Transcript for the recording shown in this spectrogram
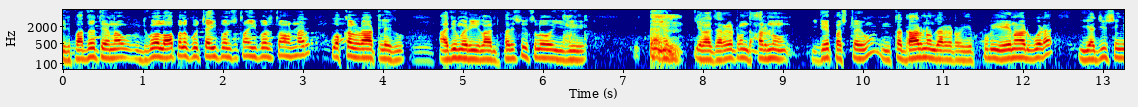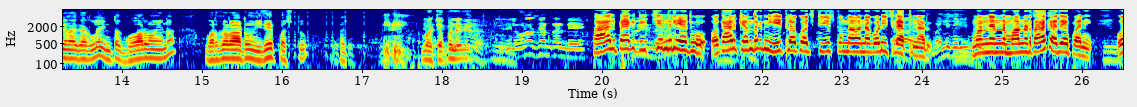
ఇది పద్ధతేనా ఇదిగో లోపలికి వచ్చి అయి పంచుతాం ఈ పంచుతాం అంటున్నారు. ఒక్కళ్ళు రావట్లేదు. అది మరి ఇలాంటి పరిస్థితుల్లో ఇది ఇలా జరగటం దారుణం. ఇదే ఫస్ట్ టైం ఇంత దారుణం జరగటం ఎప్పుడు ఏనాడు కూడా ఈ అజిత్ సింగ్ నగర్లో ఇంత ఘోరమైన వరద రావటం ఇదే ఫస్ట్. చెప్పండి? పాలు ప్యాకెట్ ఇచ్చింది లేదు. ఒకవేళ కిందకి నీటిలోకి వచ్చి తీసుకుందామన్నా కూడా ఇసిరేస్తున్నారు. మొన్న నిన్న మొన్నటి దాకా అదే పని. ఓ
